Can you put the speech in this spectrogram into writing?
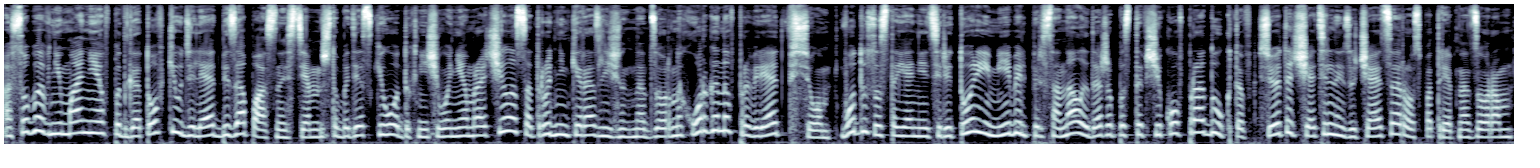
Особое внимание в подготовке уделяют безопасности. Чтобы детский отдых ничего не омрачило, сотрудники различных надзорных органов проверяют все. Воду, состояние территории, мебель, персонал и даже поставщиков продуктов. Все это тщательно изучается Роспотребнадзором.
